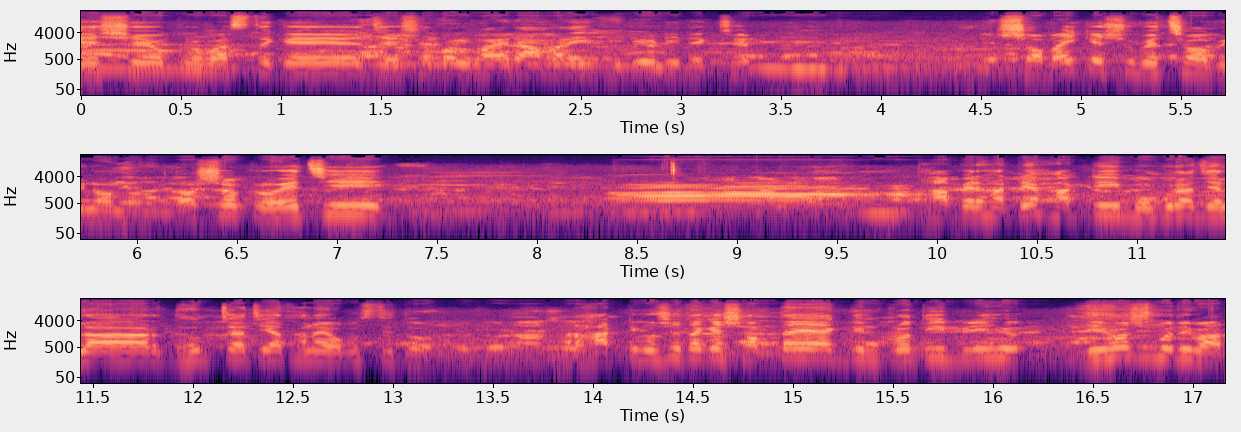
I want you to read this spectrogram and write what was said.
দেশে ও প্রবাস থেকে যে সকল ভাইরা আমার এই ভিডিওটি দেখছেন, সবাইকে শুভেচ্ছা, অভিনন্দন। দর্শক, রয়েছি হাপের হাটে, হাটটি বগুড়া জেলার ধূপচাচিয়া থানায় অবস্থিত। আর হাটটি বসে থাকে সপ্তাহে একদিন প্রতি বৃহ- বৃহস্পতিবার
